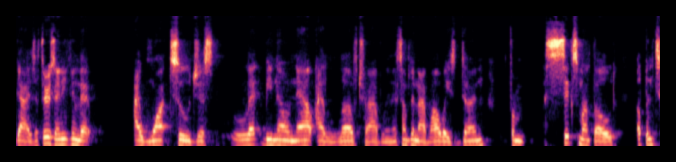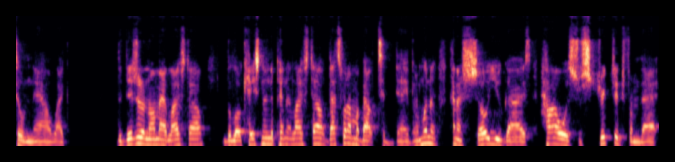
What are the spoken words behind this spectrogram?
guys, if there's anything that I want to just let be known now, I love traveling. It's something I've always done from a six month old up until now. Like the digital nomad lifestyle, the location independent lifestyle, that's what I'm about today. But I'm going to kind of show you guys how I was restricted from that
